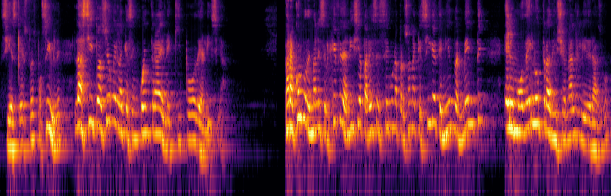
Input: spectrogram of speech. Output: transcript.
si es que esto es posible, la situación en la que se encuentra el equipo de Alicia. Para colmo de males, el jefe de Alicia parece ser una persona que sigue teniendo en mente el modelo tradicional de liderazgo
